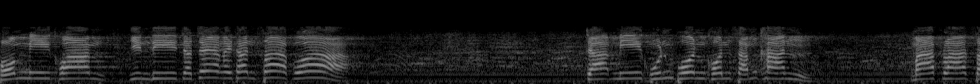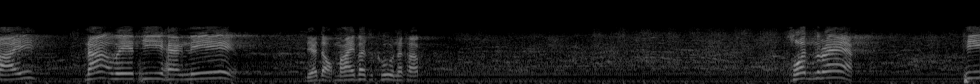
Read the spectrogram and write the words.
ผมมีความยินดีจะแจ้งให้ท่านทราบว่า จะมีขุนพลคนสำคัญ มาปราศัยณเวทีแห่งนี้ เดี๋ยวดอกไม้ไปสักครู่นะครับ คนแรกที่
